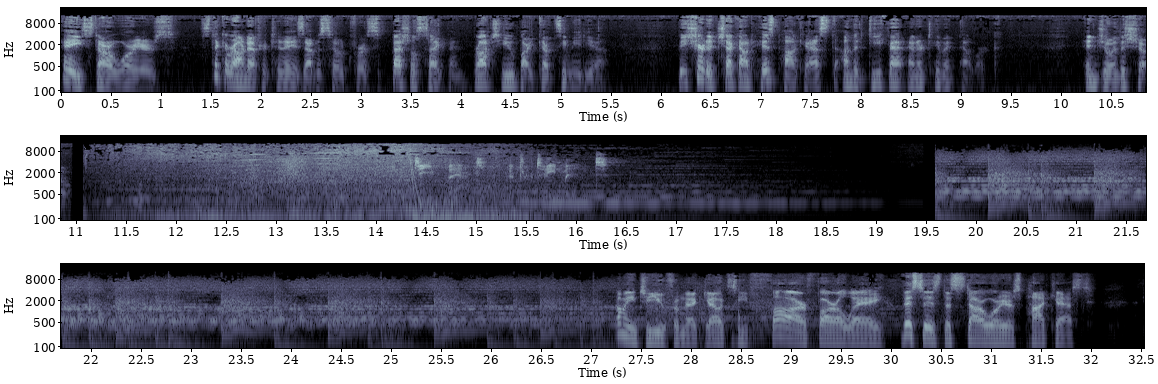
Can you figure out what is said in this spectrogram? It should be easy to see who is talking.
Speaker 1: Hey, Star Warriors! Stick around after today's episode for a special segment brought to you by Gutsy Media. Be sure to check out his podcast on the DFAT Entertainment Network. Enjoy the show. Coming to you from that galaxy far, far away, this is the Star Warriors podcast.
